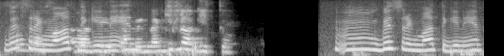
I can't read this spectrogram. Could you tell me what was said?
Gue oh, sering banget diginiin. Lagi lah gitu Hmm, gue sering banget diginiin.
